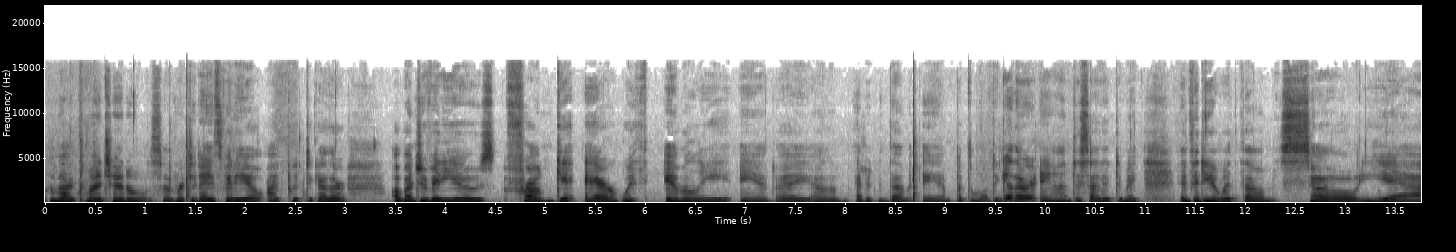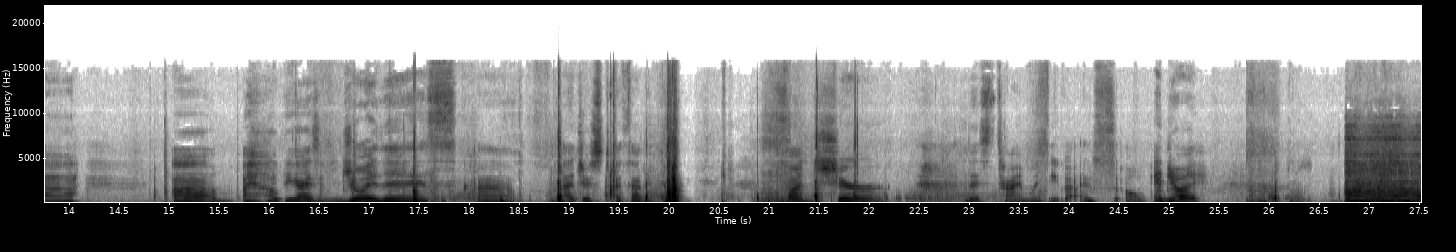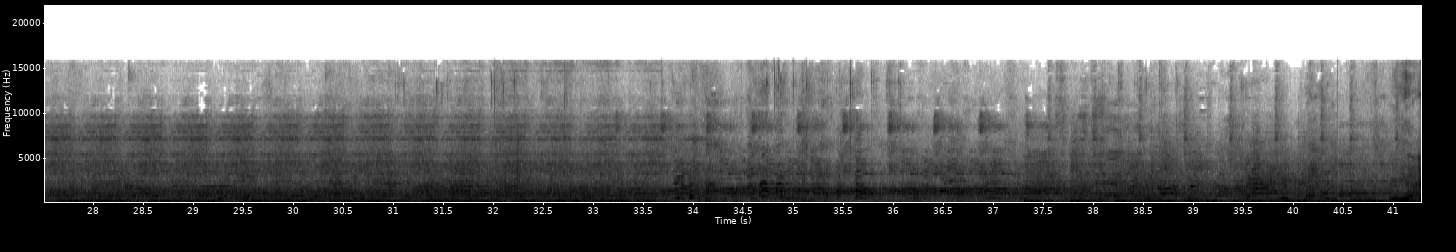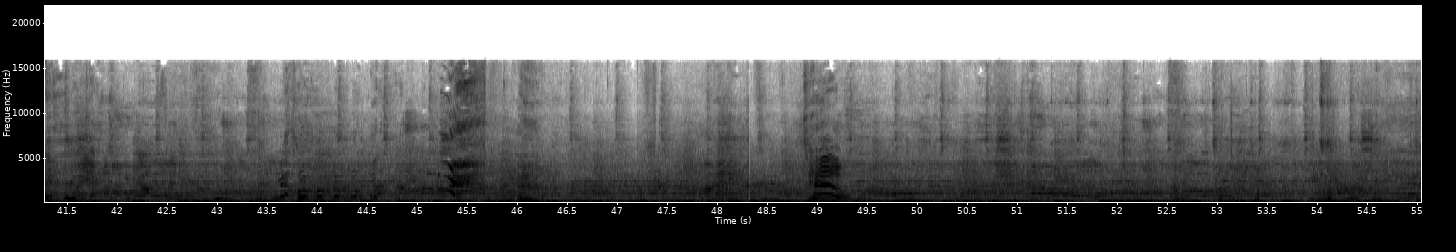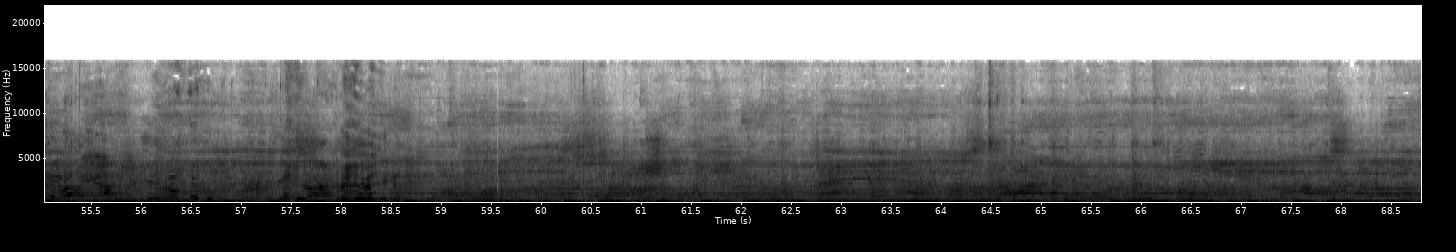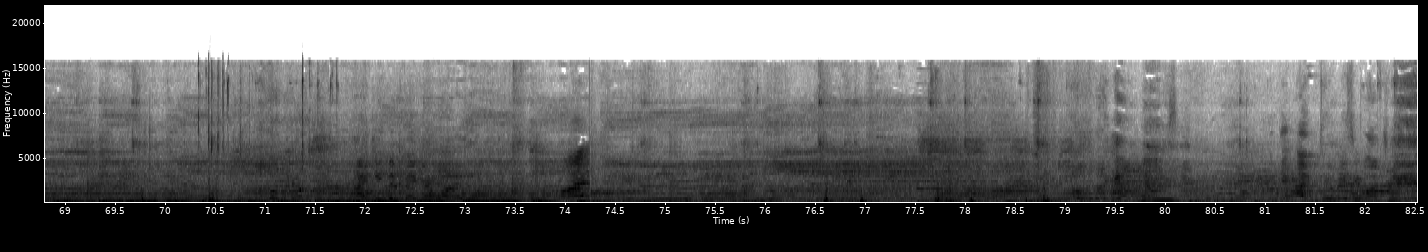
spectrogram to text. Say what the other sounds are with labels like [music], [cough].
welcome back to my channel. So for today's video, I put together a bunch of videos from Get Air with Emily and I um, edited them and put them all together and decided to make a video with them. So yeah, um, I hope you guys enjoy this. Um, I just, I thought it'd be fun to share this time with you guys. So enjoy! すご。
